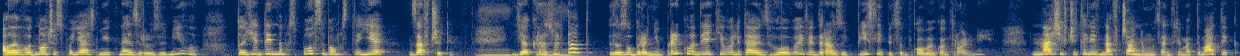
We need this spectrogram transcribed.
але водночас пояснюють незрозуміло, то єдиним способом стає завчити. Як результат, зазубрані приклади, які вилітають з голови відразу після підсумкової контрольної. Наші вчителі в навчальному центрі математик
